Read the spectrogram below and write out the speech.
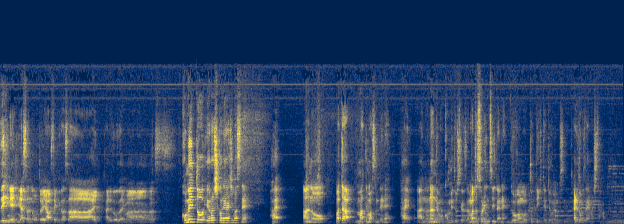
ぜひね、皆さんのお問い合わせください。ありがとうございます。コメントよろしくお願いしますね。はい。あの、また待ってますんでね。はい。あの、何でもコメントしてください。またそれについてはね、動画も撮っていきたいと思いますね。ありがとうございました。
